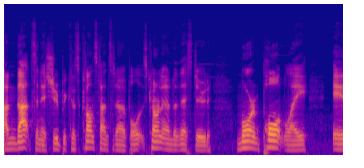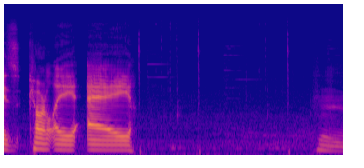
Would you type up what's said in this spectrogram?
and that's an issue because Constantinople is currently under this dude. More importantly, is currently a... Hmm.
